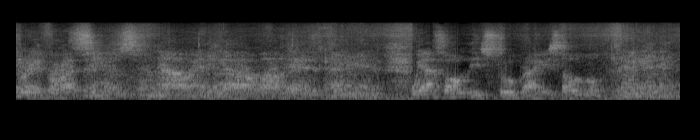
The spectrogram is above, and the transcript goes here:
pray for us sinners, now and at the hour of our death. Amen. We ask all this through Christ our Lord. Amen.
